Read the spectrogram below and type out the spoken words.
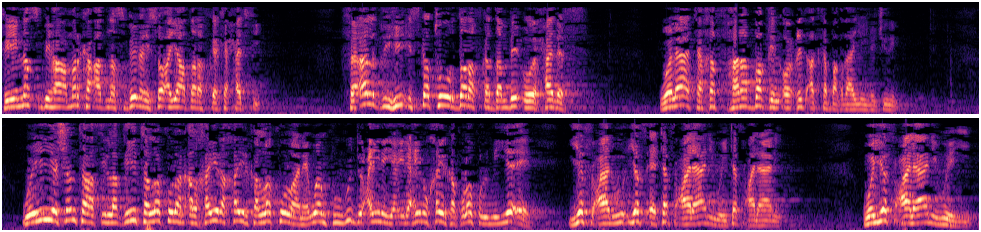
Fii nasbihaa marka aad nasbinayso ayaa darafka ka xadfi. Fa alqihi iska tuur darafka dambe oo xadaf. Walaa takhaf hana baqin oo cid aad ka baqdaayayna jirin. Wahiya shantaasi laqiita la kulan alkhayra khayrka la kulane waan kuugu ducaynayaa ilaahay khayrka kula kulmiye e yafcalu yaf tafcalaani wey tafcalaani. Wa yafcalaani weeyi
